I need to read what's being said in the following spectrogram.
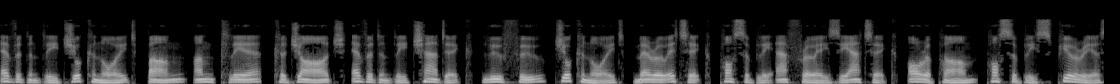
evidently Jukunoid, Bung unclear, Kajaj evidently Chadic, Lufu Jukunoid, Meroitic possibly Afroasiatic, Oropom possibly spurious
